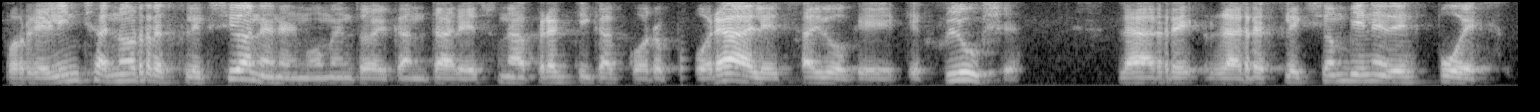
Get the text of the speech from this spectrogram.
Porque el hincha no reflexiona en el momento de cantar, es una práctica corporal, es algo que, fluye. La, la reflexión viene después.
